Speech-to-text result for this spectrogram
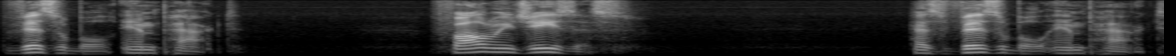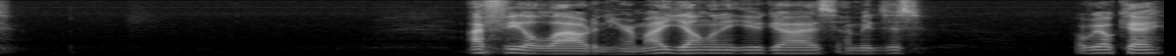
visible impact. Following Jesus has visible impact. I feel loud in here. Am I yelling at you guys? I mean, just, are we okay?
